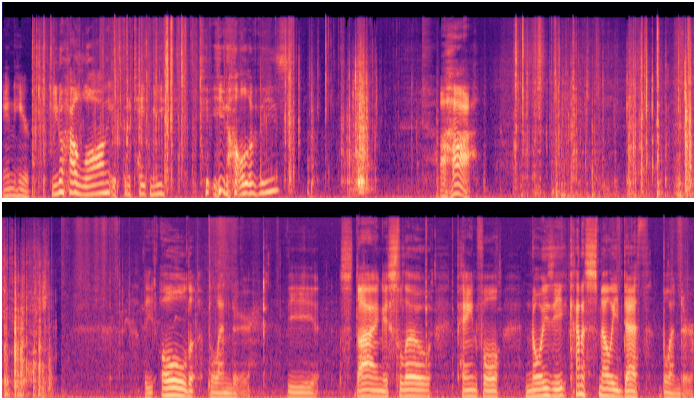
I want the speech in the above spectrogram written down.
in here. Do you know how long it's going to take me to eat all of these? Aha! The old blender. The dying a slow, painful, noisy, kind of smelly death blender.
